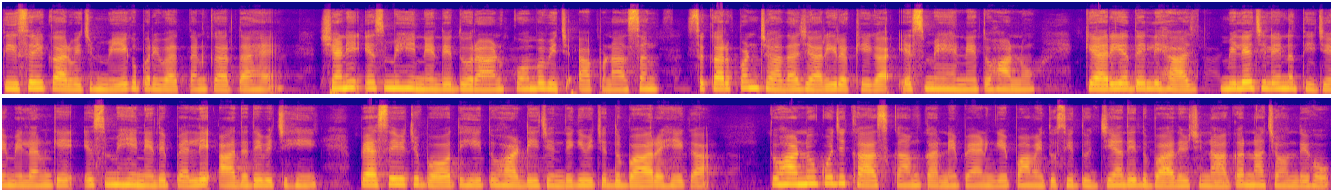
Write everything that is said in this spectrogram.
ਤੀਸਰੇ ਘਰ ਵਿੱਚ ਮੇਘ ਪਰਿਵਰਤਨ ਕਰਦਾ ਹੈ। ਸ਼ਨੀ ਇਸ ਮਹੀਨੇ ਦੇ ਦੌਰਾਨ ਕੁੰਭ ਵਿੱਚ ਆਪਣਾ ਸਕਰਪਣ ਜ਼ਿਆਦਾ ਜਾਰੀ ਰੱਖੇਗਾ। ਇਸ ਮਹੀਨੇ ਤੁਹਾਨੂੰ ਕੈਰੀਅਰ ਦੇ ਲਿਹਾਜ਼ ਮਿਲੇ ਜਿਲੇ ਨਤੀਜੇ ਮਿਲਣਗੇ। ਇਸ ਮਹੀਨੇ ਦੇ ਪਹਿਲੇ ਆਦ ਦੇ ਵਿੱਚ ਹੀ ਪੈਸੇ ਵਿੱਚ ਬਹੁਤ ਹੀ ਤੁਹਾਡੀ ਜ਼ਿੰਦਗੀ ਵਿੱਚ ਦਬਾਅ ਰਹੇਗਾ। ਤੁਹਾਨੂੰ ਕੁਝ ਖਾਸ ਕੰਮ ਕਰਨੇ ਪੈਣਗੇ, ਭਾਵੇਂ ਤੁਸੀਂ ਦੂਜਿਆਂ ਦੇ ਦਬਾਅ ਦੇ ਵਿੱਚ ਨਾ ਕਰਨਾ ਚਾਹੁੰਦੇ ਹੋ,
